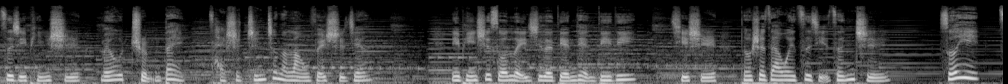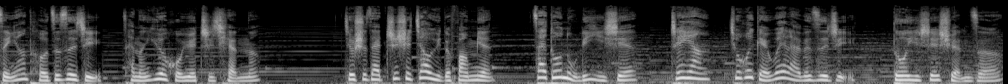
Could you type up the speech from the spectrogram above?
自己平时没有准备才是真正的浪费时间。你平时所累积的点点滴滴，其实都是在为自己增值。”所以，怎样投资自己才能越活越值钱呢？就是在知识教育的方面再多努力一些，这样就会给未来的自己多一些选择，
